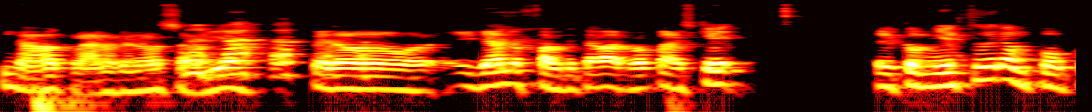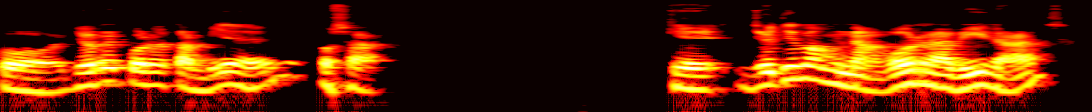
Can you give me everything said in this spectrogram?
No, claro que no lo sabía, pero ella nos fabricaba ropa. Es que el comienzo era un poco, yo recuerdo también, o sea, que yo llevaba una gorra Adidas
